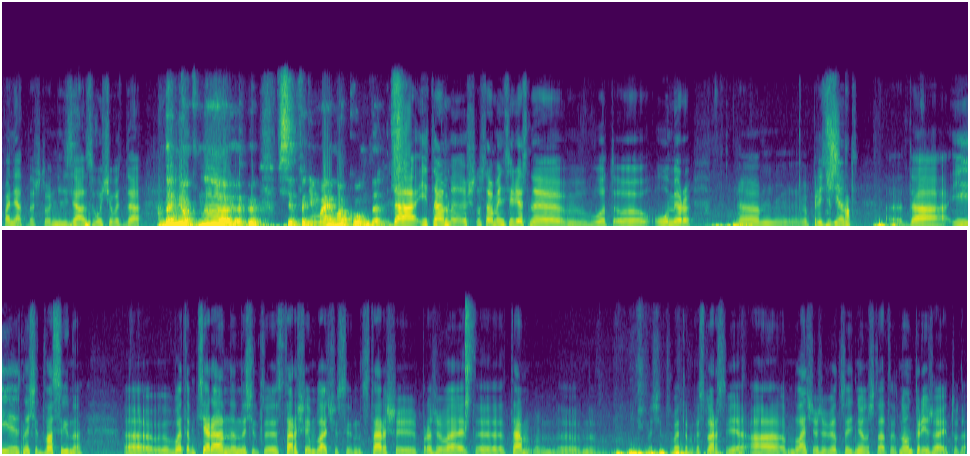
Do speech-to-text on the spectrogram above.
Понятно, что нельзя озвучивать, да. Намек на все понимаем о ком, да? Да, и там, э, что самое интересное, вот э, умер э, президент, э, да, и, значит, два сына. Э, в этом тиран, значит, старший и младший сын. Старший проживает э, там, э, значит, в этом государстве, а младший живет в Соединенных Штатах. Но он приезжает туда.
